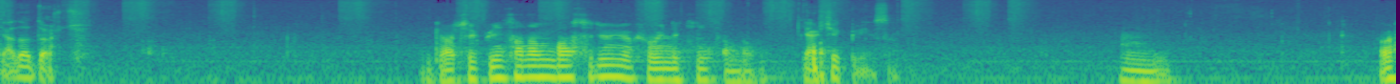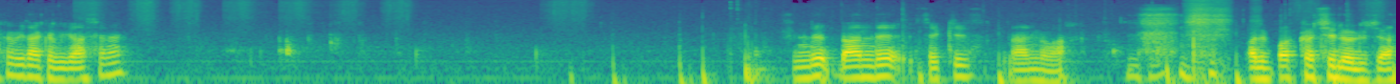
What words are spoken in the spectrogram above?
Ya da 4. Gerçek bir insandan mı bahsediyorsun yoksa oyundaki insandan mı? Gerçek bir insan. Hmm. Kanka bir dakika bir gelsene. Şimdi bende 8 mermi var. Hadi bak kaçıyla öleceğim.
